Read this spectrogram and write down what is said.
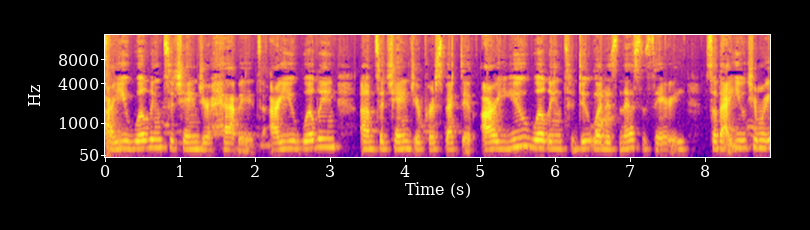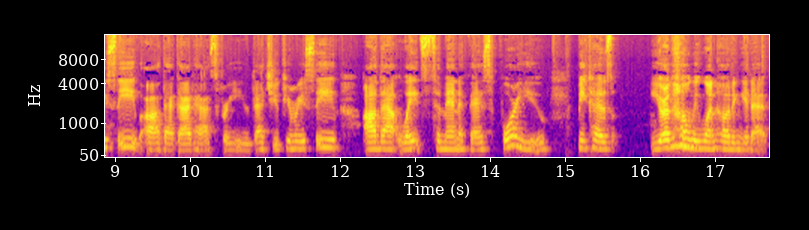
Are you willing to change your habits? Are you willing um, to change your perspective? Are you willing to do what is necessary so that you can receive all that God has for you, that you can receive all that waits to manifest for you because you're the only one holding it up.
